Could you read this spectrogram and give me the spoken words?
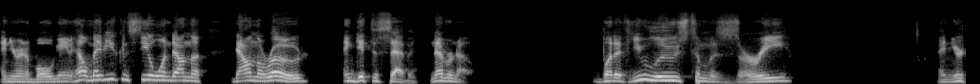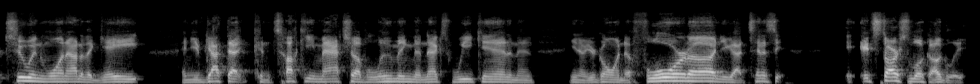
and you're in a bowl game. Hell, maybe you can steal one down the down the road and get to seven. Never know. But if you lose to Missouri and you're two and one out of the gate, and you've got that Kentucky matchup looming the next weekend, and then you know you're going to Florida and you got Tennessee. It, it starts to look ugly.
